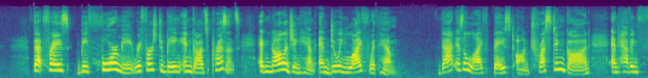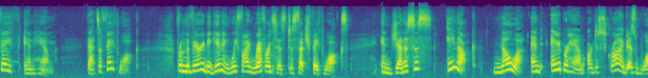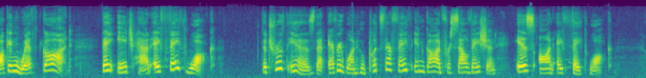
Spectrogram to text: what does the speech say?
That phrase, before me, refers to being in God's presence, acknowledging Him, and doing life with Him. That is a life based on trusting God and having faith in Him. That's a faith walk. From the very beginning, we find references to such faith walks. In Genesis, Enoch, Noah, and Abraham are described as walking with God. They each had a faith walk. The truth is that everyone who puts their faith in God for salvation is on a faith walk.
